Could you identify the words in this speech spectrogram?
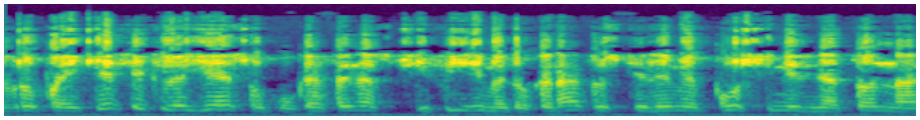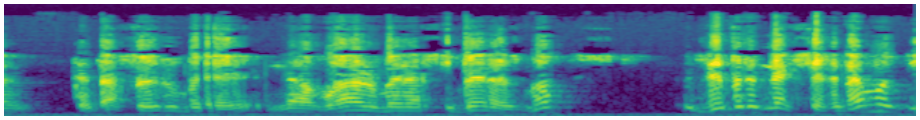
ευρωπαϊκές εκλογές όπου ο καθένας ψηφίζει με το κράτος και λέμε πώς είναι δυνατόν να καταφέρουμε να βγάλουμε ένα συμπέρασμα δεν πρέπει να ξεχνάμε ότι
